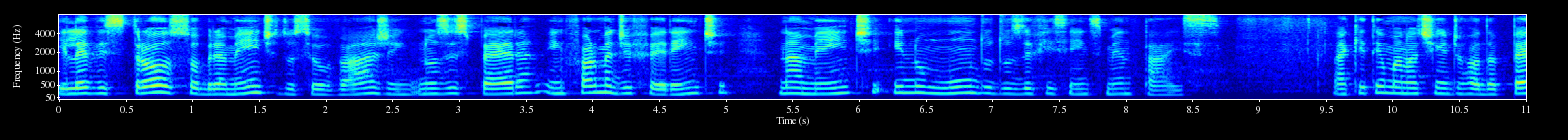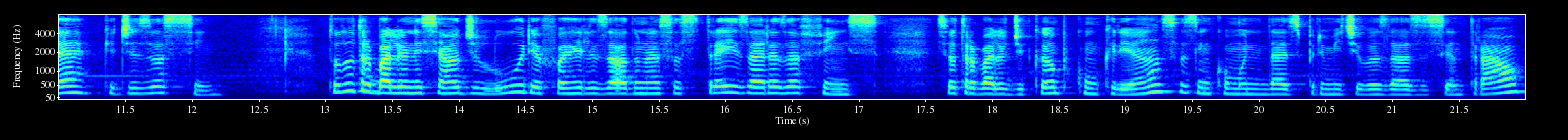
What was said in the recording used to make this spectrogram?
e Levi-Strauss sobre a mente do selvagem nos espera em forma diferente na mente e no mundo dos deficientes mentais. Aqui tem uma notinha de rodapé que diz assim: Todo o trabalho inicial de Lúria foi realizado nessas três áreas afins: seu trabalho de campo com crianças em comunidades primitivas da Ásia Central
